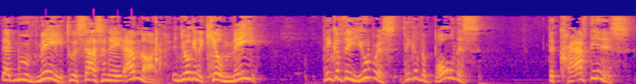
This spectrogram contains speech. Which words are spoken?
that moved me to assassinate Amnon, and you're going to kill me? Think of the hubris. Think of the boldness, the craftiness,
